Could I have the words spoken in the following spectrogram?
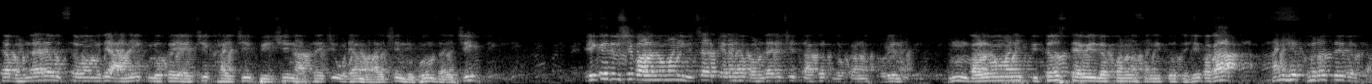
त्या भंडारा उत्सवामध्ये अनेक लोक यायची खायची पियची नाचायची उड्या मारायची निघून जायची. एके दिवशी बाळमामाने विचार केला ह्या भंडाऱ्याची ताकद लोकांना कळे नाही म्हणून बाळमामाने तिथंच त्यावेळी लोकांना सांगितलं होतं हे बघा आणि हे खरंच आहे बरं का.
